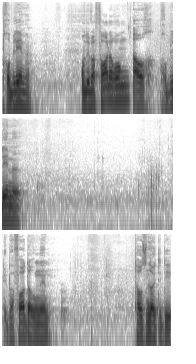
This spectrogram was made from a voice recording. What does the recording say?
Probleme. Und Überforderung, Auch Probleme, Überforderungen, tausend Leute, die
